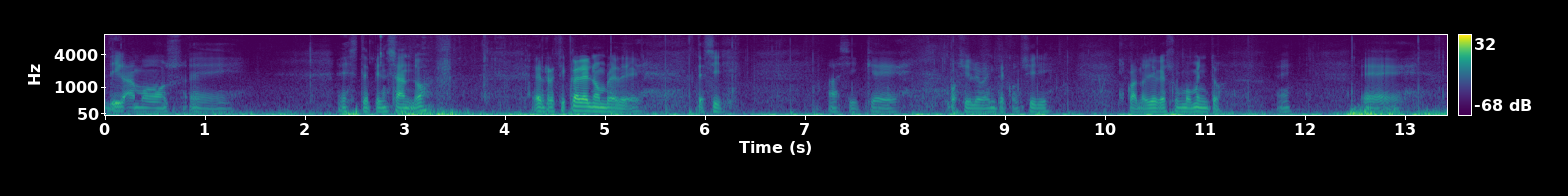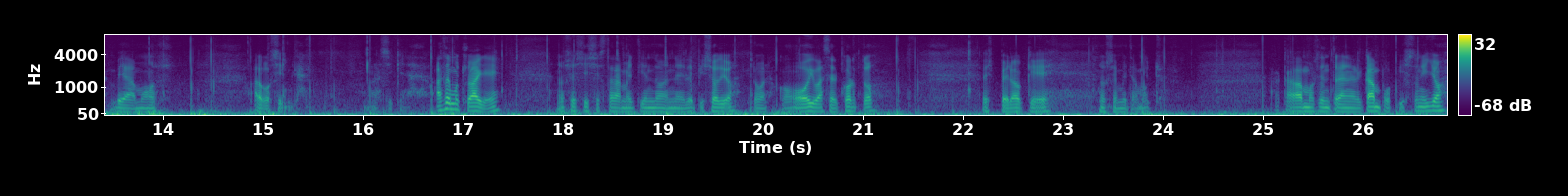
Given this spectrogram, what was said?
digamos eh, esté pensando en reciclar el nombre de Siri. Así que posiblemente con Siri, cuando llegue su momento, ¿eh? Eh, veamos algo similar. Así que nada, hace mucho aire, ¿eh? no sé si se estará metiendo en el episodio, pero bueno, como hoy va a ser corto, espero que no se meta mucho. Acabamos de entrar en el campo, Pistón y yo,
